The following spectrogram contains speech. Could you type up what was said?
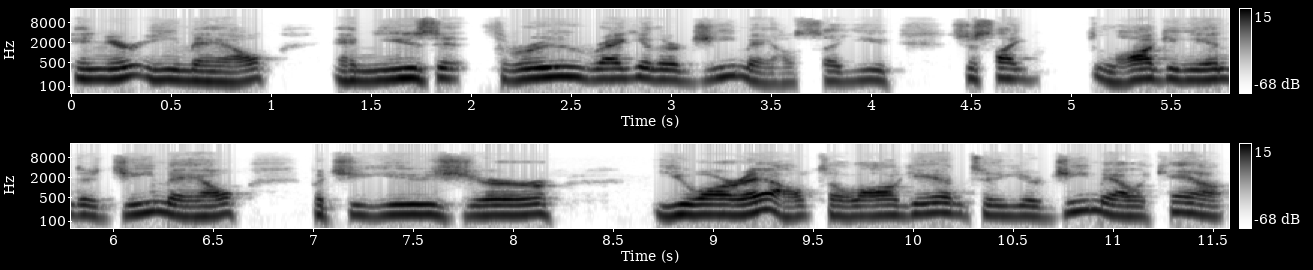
in your email and use it through regular Gmail. So you just like logging into Gmail, but you use your URL to log into your Gmail account.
